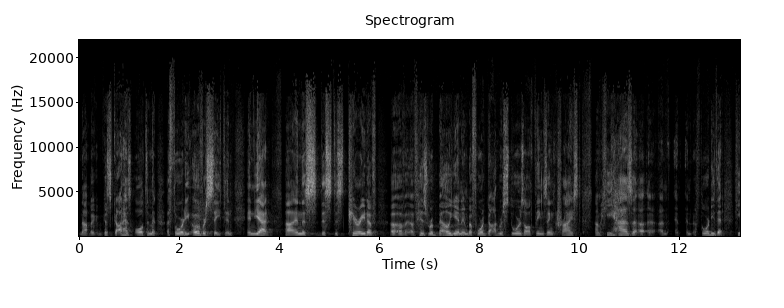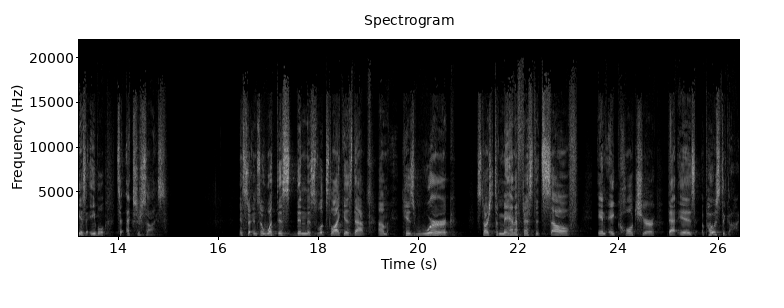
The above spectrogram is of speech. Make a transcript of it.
Not because God has ultimate authority over Satan. And yet, uh, in this, this, this period of, of, of, his rebellion and before God restores all things in Christ, um, he has a, a, an, an authority that he is able to exercise. And so, and so what this then this looks like is that um, his work starts to manifest itself in a culture that is opposed to God.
